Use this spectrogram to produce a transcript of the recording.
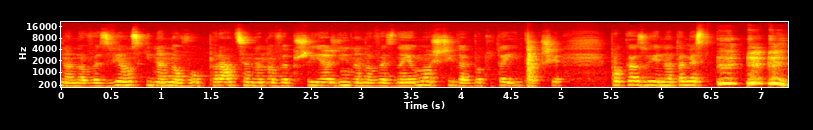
na nowe związki, na nową pracę, na nowe przyjaźnie, na nowe znajomości, tak, bo tutaj i tak się pokazuje. Natomiast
